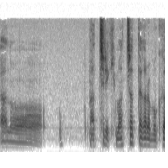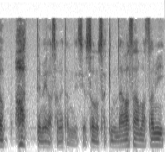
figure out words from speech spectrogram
あのー、バッチリ決まっちゃったから僕がはって目が覚めたんですよ。その先の長澤まさみ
